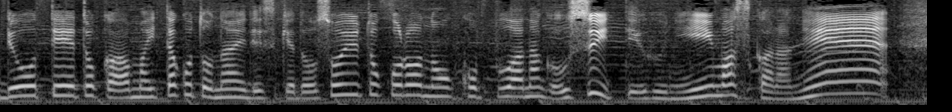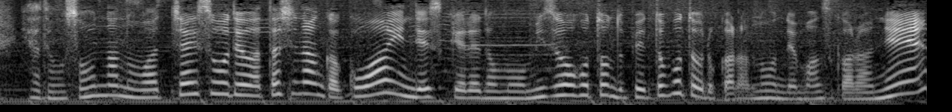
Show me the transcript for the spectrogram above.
料亭とかあんま行ったことないですけどそういうところのコップはなんか薄いっていう風に言いますからね。いやでもそんなの割っちゃいそうで私なんか怖いんですけれども水はほとんどペットボトルから飲んでますからね。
